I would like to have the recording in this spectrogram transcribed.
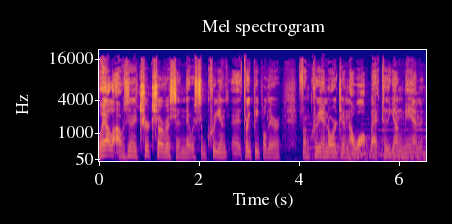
Well, I was in a church service and there was some Korean, uh, three people there from Korean origin. I walked back to the young man and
